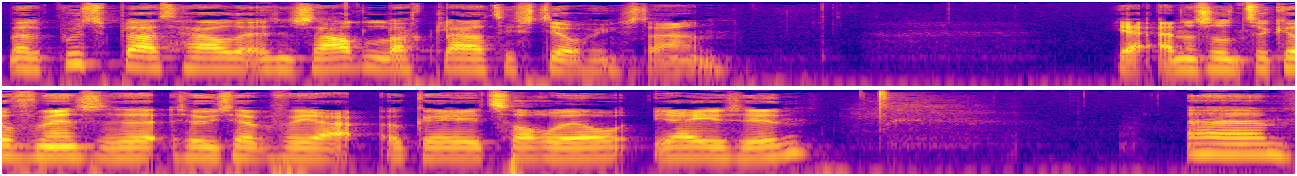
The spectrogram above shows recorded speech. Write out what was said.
met de poetsplaats haalde en zijn zadel lag klaar, dat hij stil ging staan. Ja, en dan zullen natuurlijk heel veel mensen zoiets hebben van, ja, oké, het zal wel, jij je zin. Um,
